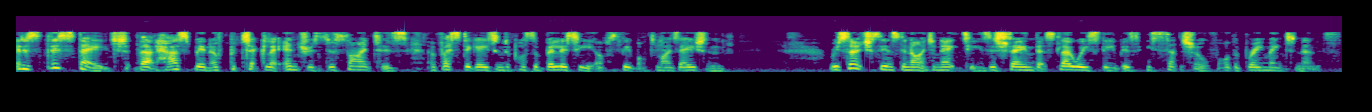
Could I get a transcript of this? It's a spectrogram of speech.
It is this stage that has been of particular interest to scientists investigating the possibility of sleep optimization. Research since the 1980s has shown that slow wave sleep is essential for the brain maintenance.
